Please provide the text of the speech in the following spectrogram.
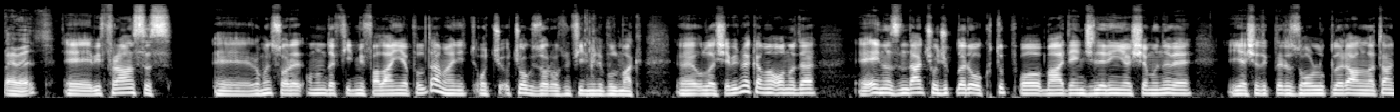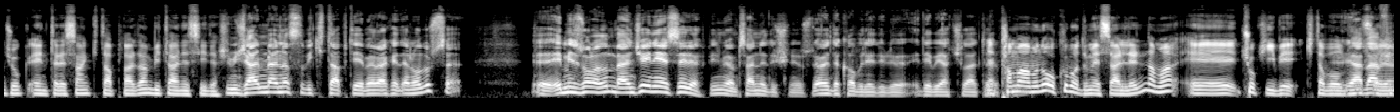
Evet. e, bir Fransız e, romanı sonra onun da filmi falan yapıldı ama hani o çok zor onun filmini bulmak e, ulaşabilmek ama onu da e, en azından çocukları okutup o madencilerin yaşamını ve yaşadıkları zorlukları anlatan çok enteresan kitaplardan bir tanesiydi. Şimdi Germinal nasıl bir kitap diye merak eden olursa e, Emil Zola'nın bence en iyi eseri. Bilmiyorum sen ne düşünüyorsun? Öyle de kabul ediliyor edebiyatçılar Yani tarafından. tamamını okumadım eserlerin ama e, çok iyi bir kitap olduğunu Ya ben filmi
